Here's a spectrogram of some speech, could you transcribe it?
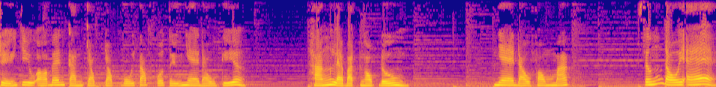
Truyện chiêu ở bên cạnh chọc chọc bụi tóc của tiểu nha đầu kia. Hắn là Bạch Ngọc Đường. Nha đầu phong mắt. Xứng đôi à.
